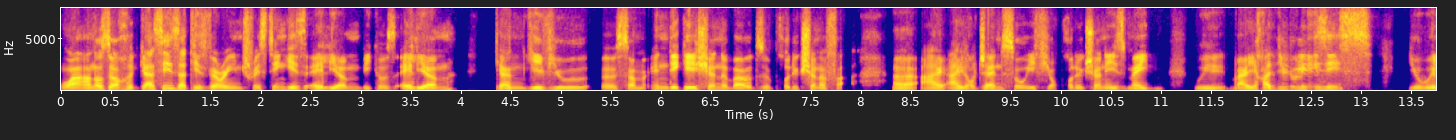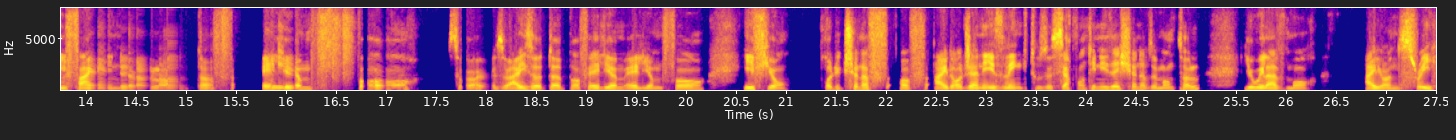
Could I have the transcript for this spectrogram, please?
one, another gases that is very interesting is helium because helium can give you uh, some indication about the production of uh, hydrogen. So if your production is made with, by radiolysis, you will find a lot of helium-4, so the isotope of helium, helium-4. If your production of, of hydrogen is linked to the serpentinization of the mantle, you will have more iron-3.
